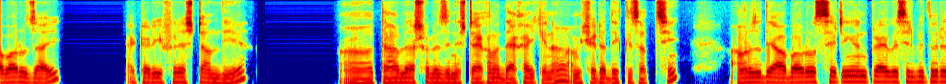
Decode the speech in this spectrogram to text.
আবারও যাই, একটা রিফ্রেশ টান দিয়ে তাহলে আসলে জিনিসটা এখনও দেখায় কিনা, আমি সেটা দেখতে চাচ্ছি। আমরা যদি আবারও সেটিং অ্যান্ড প্রাইভেসির ভিতরে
